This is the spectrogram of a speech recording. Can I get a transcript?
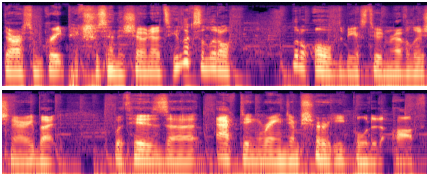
There are some great pictures in the show notes. He looks a little, little old to be a student revolutionary, but with his uh, acting range, I'm sure he pulled it off.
